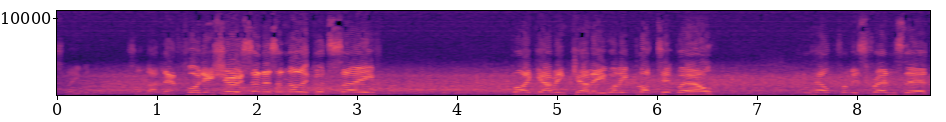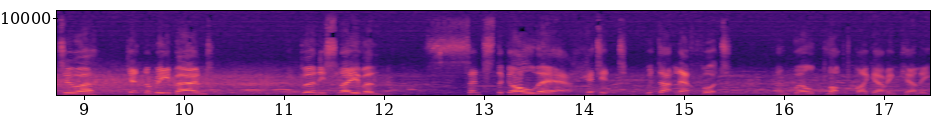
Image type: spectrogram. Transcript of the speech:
Slaven. It's on that left foot. He shoots, and it's another good save by Gavin Kelly. Well, he blocked it well. Little help from his friends there to uh, get the rebound. But Bernie Slaven sensed the goal there, hit it with that left foot, and well blocked by Gavin Kelly.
